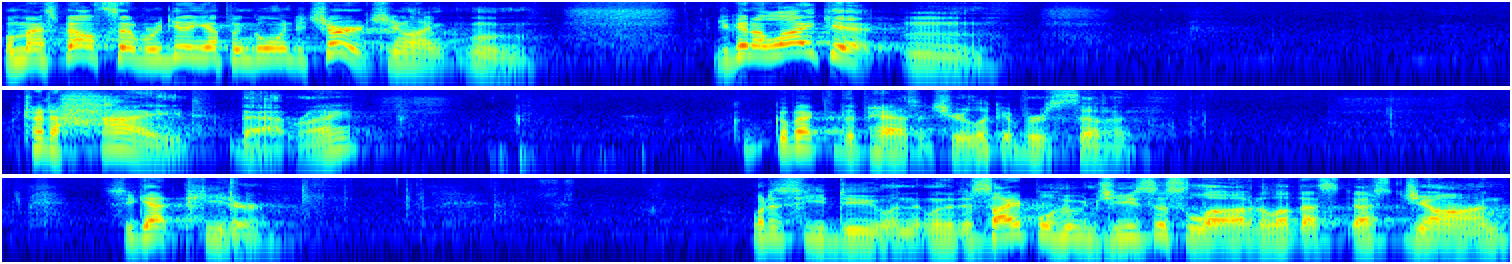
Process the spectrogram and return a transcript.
When my spouse said, We're getting up and going to church, you're like, hmm, you're going to like it. Mm. Try to hide that, right? Go back to the passage here. Look at verse 7. So you got Peter. What does he do? When, when the disciple whom Jesus loved, I love that, that's John,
